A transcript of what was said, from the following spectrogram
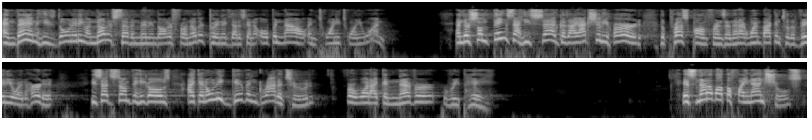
And then he's donating another $7 million for another clinic that is going to open now in 2021. And there's some things that he said, because I actually heard the press conference and then I went back into the video and heard it. He said something, he goes, I can only give in gratitude for what I can never repay. It's not about the financials,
